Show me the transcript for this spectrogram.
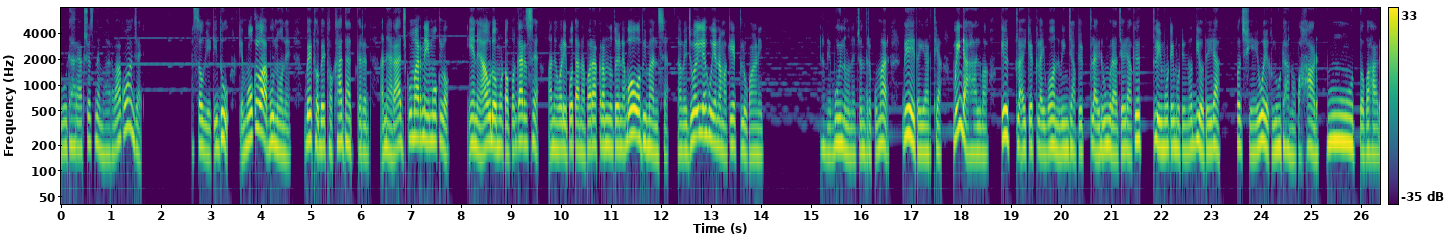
લોઢા રાક્ષસને મારવા કોણ જાય? સૌએ કીધું કે મોકલો આ બુનોને. બેઠો બેઠો ખાધાત કરે અને આ રાજકુમારને મોકલો. એને આવડો મોટો પગાર છે અને વળી પોતાના પરાક્રમનું તો એને બહુ અભિમાન છે. હવે જોઈ લેવું એનામાં કેટલું પાણી. અને બુનો ને ચંદ્રકુમાર બે તૈયાર થયા. મીંડા હાલવા. કેટલાય કેટલાય વન વિંજા, કેટલાય ડુંગરા ચડ્યા, કેટલી મોટી મોટી નદીઓ તૈયા પછી એવો એક લોઢાનો પહાડ, મોટો પહાડ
